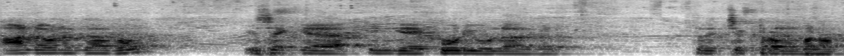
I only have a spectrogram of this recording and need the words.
ஆண்டவனுக்காகவும் இசைக்க இங்கே கூடியுள்ளார்கள். திருச்சிற்றம்பலம்.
